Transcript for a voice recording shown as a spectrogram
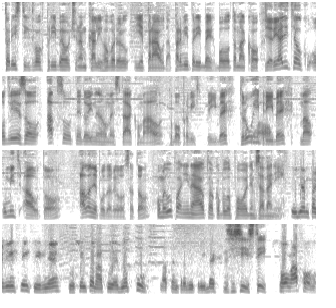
Ktorý z tých dvoch príbehov, čo nám Kali hovoril, je pravda? Prvý príbeh bol o tom, ako Že riaditeľku odviezol absolútne do iného mesta, ako mal. To bol prvý príbeh. Druhý No. príbeh mal umyť auto, ale nepodarilo sa to. umel úplne iné auto, ako bolo pôvodne v zadaní. Idem tak inštinktívne, skúsim to na tú jednotku, na ten prvý príbeh. Si si istý? Pol na pol.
